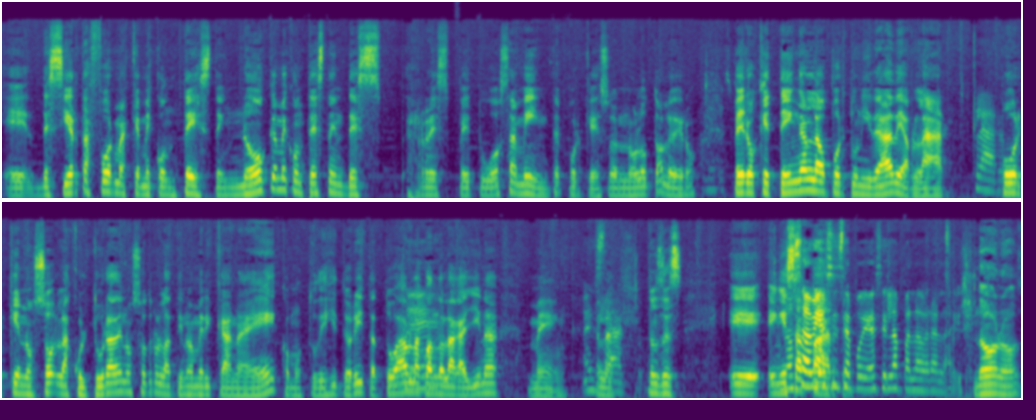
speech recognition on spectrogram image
de cierta forma que me contesten, no que me contesten después respetuosamente, porque eso no lo tolero, pero que tengan la oportunidad de hablar. Claro. Porque la cultura de nosotros latinoamericana es, como tú dijiste ahorita, tú hablas cuando la gallina men. Exacto. Entonces, eh, en no esa sabía si se podía decir la palabra al aire. No, no.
